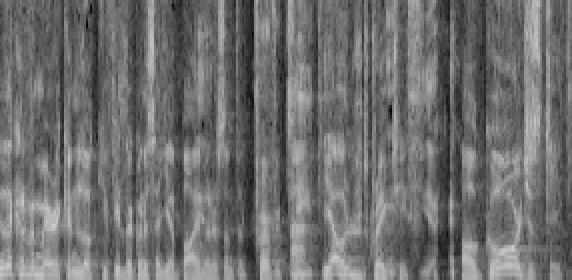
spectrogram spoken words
know that kind of American look. You feel they're going to sell you a Bible or something. Perfect Uh, teeth. yeah, oh, great teeth. Yeah. Oh, gorgeous teeth.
